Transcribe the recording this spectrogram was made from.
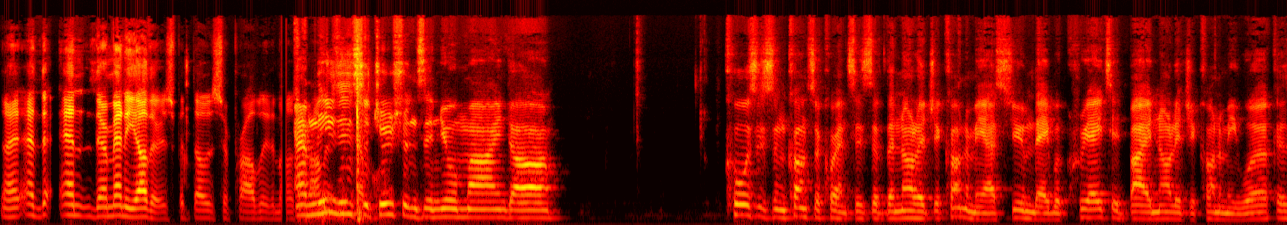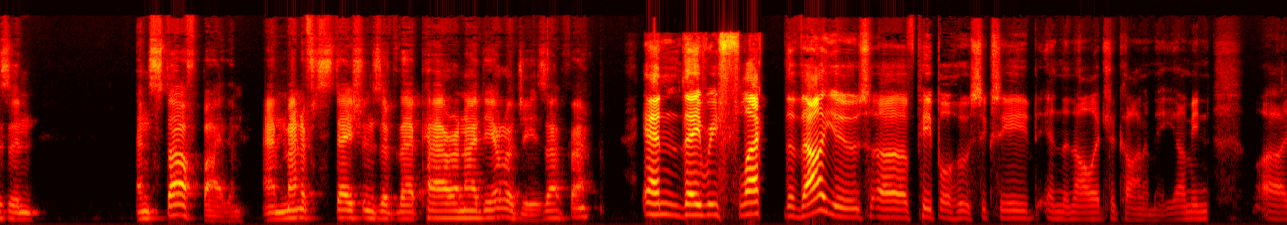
And, and, and there are many others, but those are probably the most. And these institutions, in your mind, are causes and consequences of the knowledge economy. I assume they were created by knowledge economy workers and and staffed by them and manifestations of their power and ideology. Is that fair? And they reflect the values of people who succeed in the knowledge economy. I mean, uh,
